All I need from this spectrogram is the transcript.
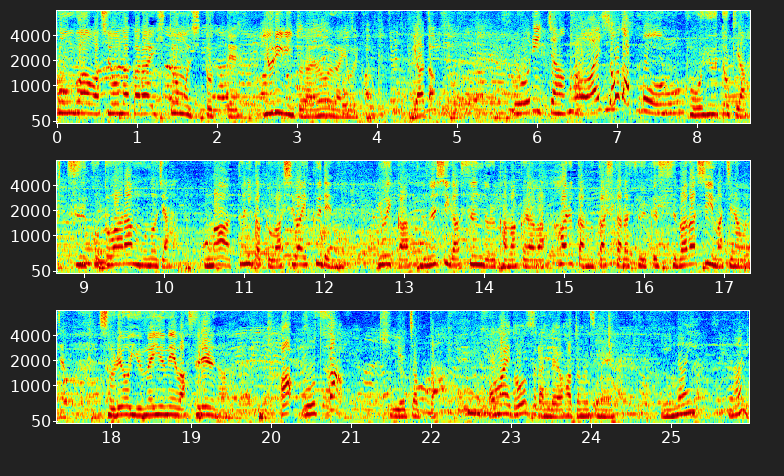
今後はわしの名から一文字取ってゆりりんと名乗るがよい。やだ。よりちゃんかわいそうだっぽ。こういう時は普通断らんものじゃまあとにかくわしは行くでのよいか主が住んどる鎌倉ははるか昔から続く素晴らしい町なのじゃ。それを夢夢忘れるな。あおっさん。消えちゃった。お前どうするんだよ鳩娘。いない？何？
